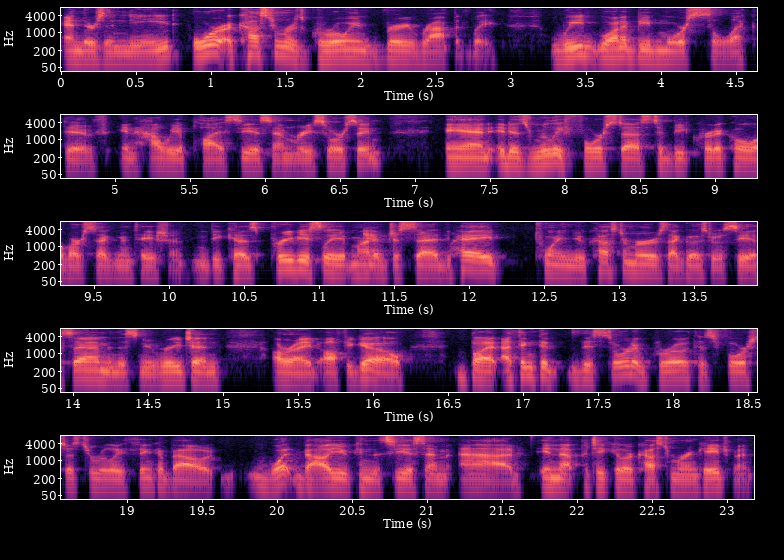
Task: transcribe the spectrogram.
and there's a need, or a customer is growing very rapidly. We want to be more selective in how we apply CSM resourcing and it has really forced us to be critical of our segmentation because previously it might have just said, hey, 20 new customers, that goes to a CSM in this new region. All right, off you go. But I think that this sort of growth has forced us to really think about what value can the CSM add in that particular customer engagement.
